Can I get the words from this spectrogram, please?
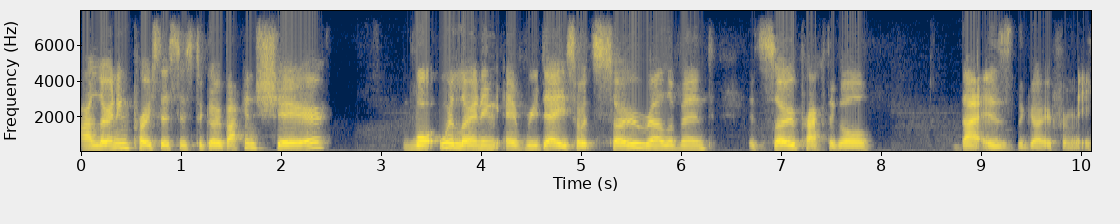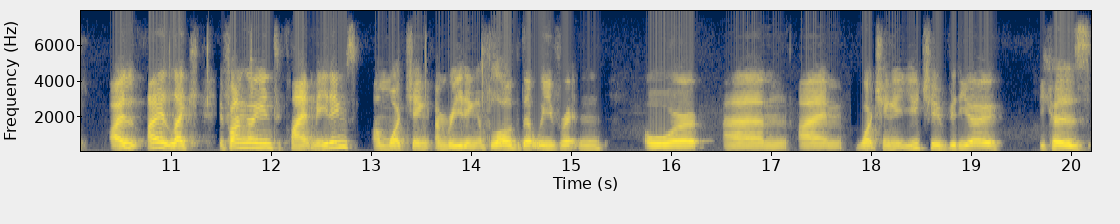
Our learning process is to go back and share what we're learning every day. So it's so relevant. It's so practical. That is the go for me. I, I like if I'm going into client meetings, I'm watching, I'm reading a blog that we've written, or um, I'm watching a YouTube video because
